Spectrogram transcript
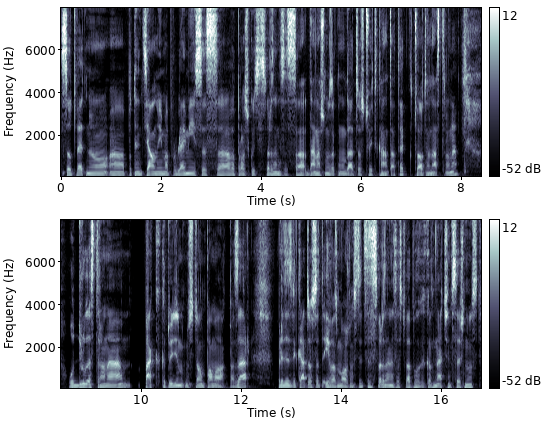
Съответно, потенциално има проблеми и с въпроси, които са свързани с данъчно законодателство и така нататък. Това от една страна. От друга страна, пак като един относително по-малък пазар, предизвикателствата и възможностите са свързани с това по какъв начин всъщност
